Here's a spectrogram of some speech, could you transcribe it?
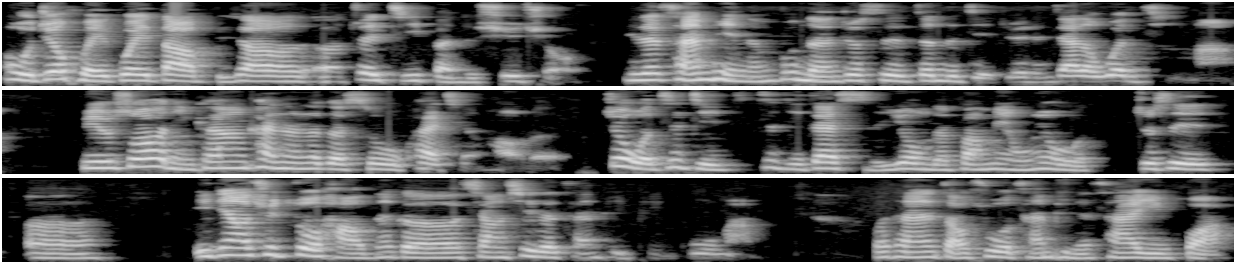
那我就回归到比较呃最基本的需求，你的产品能不能就是真的解决人家的问题嘛？比如说你刚刚看的那个十五块钱好了，就我自己自己在使用的方面，因为我就是呃一定要去做好那个详细的产品评估嘛。我才能找出我产品的差异化，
